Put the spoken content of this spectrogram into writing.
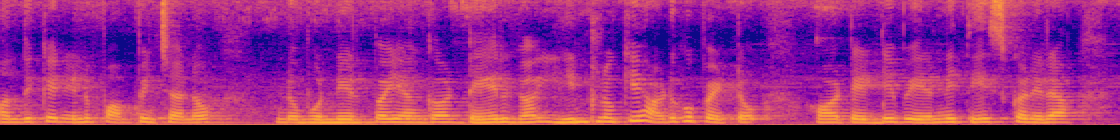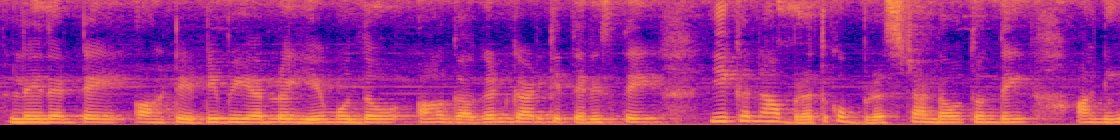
అందుకే నేను పంపించాను. నువ్వు నిర్భయంగా డేర్గా ఇంట్లోకి అడుగుపెట్టు ఆ టెడ్డీ బియర్ని తీసుకొనిరా లేదంటే ఆ టెడ్డీ బియర్లో ఏముందో ఆ గగన్ గాడికి తెలిస్తే ఇక నా బ్రతుకు బ్రష్ స్టాండ్ అవుతుంది అని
